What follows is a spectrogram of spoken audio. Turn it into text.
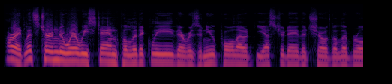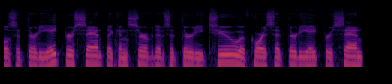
All right, let's turn to where we stand politically. There was a new poll out yesterday that showed the Liberals at 38%, the Conservatives at 32. Of course, at 38%,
